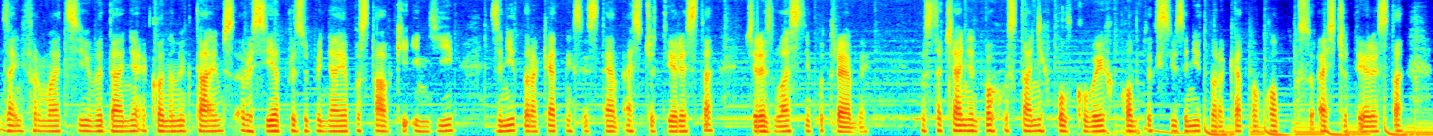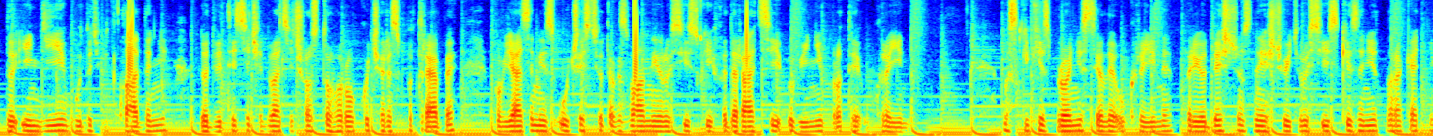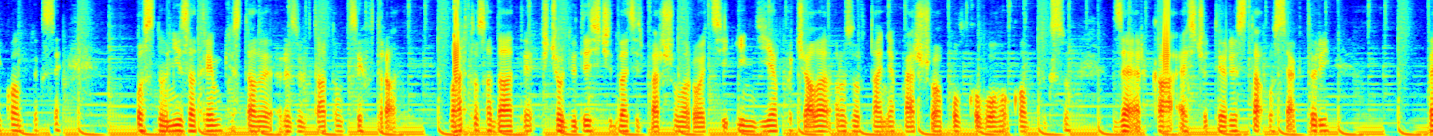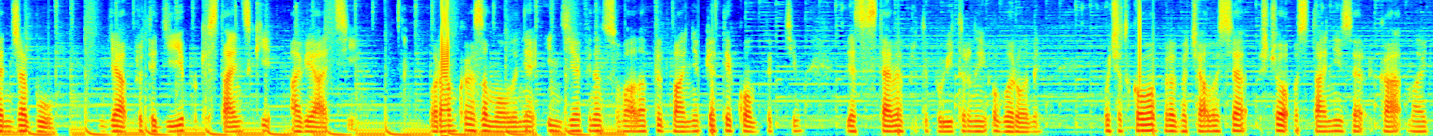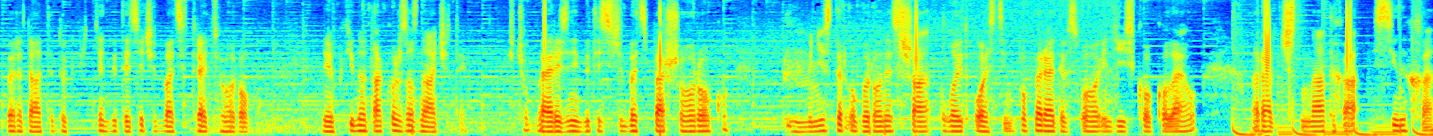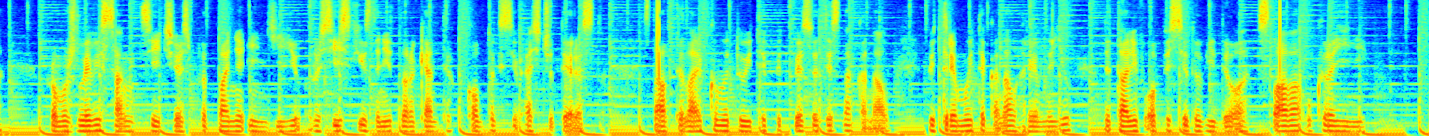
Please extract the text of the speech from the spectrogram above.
За інформацією видання Economic Times, Росія призупиняє поставки Індії зенітно-ракетних систем С-400 через власні потреби. Постачання двох останніх полкових комплексів зенітно-ракетного комплексу С-400 до Індії будуть відкладені до 2026 року через потреби, пов'язані з участю так званої Російської Федерації у війні проти України. Оскільки Збройні сили України періодично знищують російські зенітно-ракетні комплекси, Основні затримки стали результатом цих втрат. Варто згадати, що у 2021 році Індія почала розгортання першого полкового комплексу ЗРК С-400 у секторі Пенджабу для протидії пакистанській авіації. У рамках замовлення Індія фінансувала придбання п'яти комплектів для системи протиповітряної оборони. Початково передбачалося, що останній ЗРК мають передати до квітня 2023 року. Необхідно також зазначити, що в березні 2021 року міністр оборони США Ллойд Остін попередив свого індійського колегу Раджнатха Сінха про можливі санкції через придбання Індією російських зенітно-ракетних комплексів С-400. Ставте лайк, коментуйте, підписуйтесь на канал, підтримуйте канал гривнею. Деталі в описі до відео. Слава Україні!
